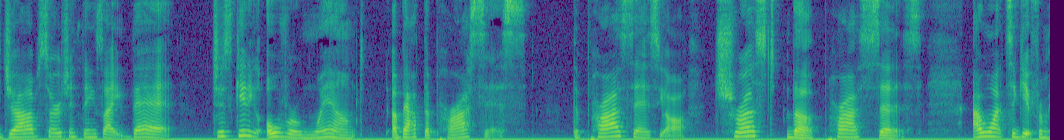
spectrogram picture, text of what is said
job search and things like that just getting overwhelmed about the process. The process y'all. Trust the process. I want to get from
